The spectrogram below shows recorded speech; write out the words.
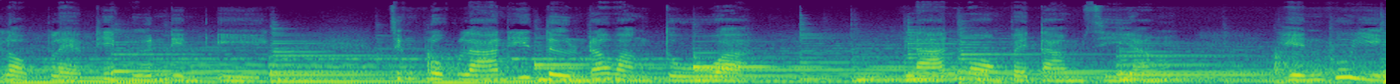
กรอบแกลบที่พื้นดินอีก จึงปลุกหลานให้ตื่นระวังตัวหลานมองไปตามเสียง เห็นผู้หญิง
